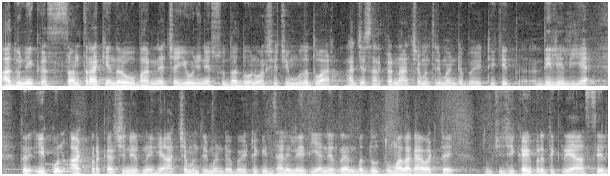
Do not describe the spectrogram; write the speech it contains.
आधुनिक संत्रा केंद्र उभारण्याच्या योजनेसुद्धा दोन वर्षाची मुदतवाढ राज्य सरकारनं आजच्या मंत्रिमंडळ बैठकीत दिलेली आहे. तर एकूण आठ प्रकारचे निर्णय हे आजच्या मंत्रिमंडळ बैठकीत झालेले आहेत. या निर्णयांबद्दल तुम्हाला काय वाटतंय? तुमची जी काही प्रतिक्रिया असेल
